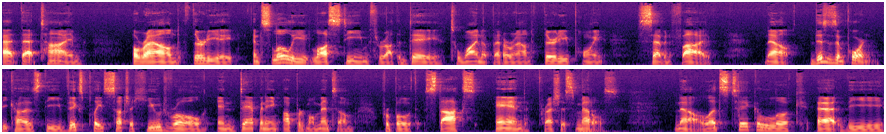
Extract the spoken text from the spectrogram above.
at that time around 38 and slowly lost steam throughout the day to wind up at around 30.75. Now, this is important because the VIX played such a huge role in dampening upward momentum for both stocks and precious metals. Now, let's take a look at the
